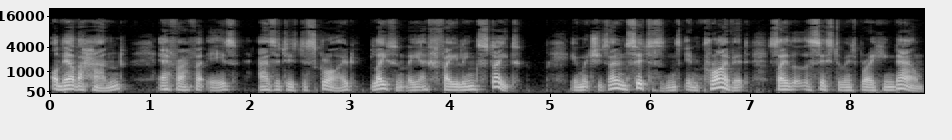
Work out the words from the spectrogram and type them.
On the other hand, Efrafa is, as it is described, blatantly a failing state, in which its own citizens, in private, say that the system is breaking down.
